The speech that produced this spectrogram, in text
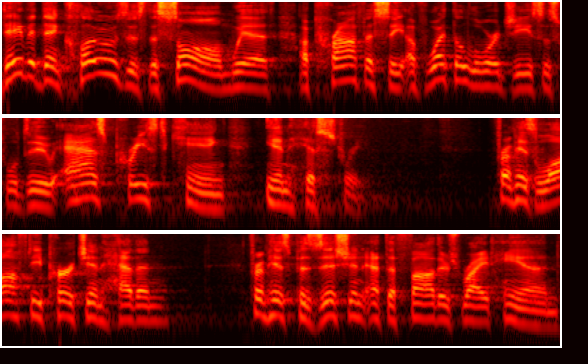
David then closes the psalm with a prophecy of what the Lord Jesus will do as priest king in history. from his lofty perch in heaven, from his position at the Father's right hand.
